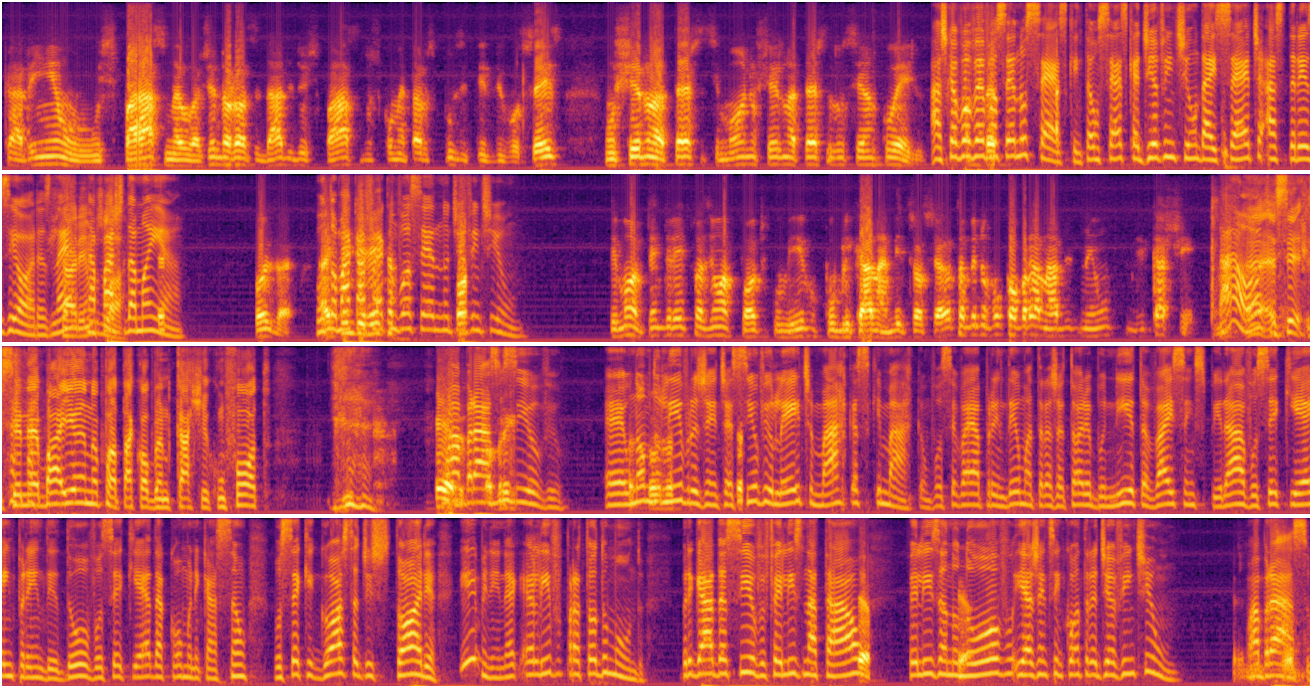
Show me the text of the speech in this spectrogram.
Carinho, o espaço, né, a generosidade do espaço, dos comentários positivos de vocês. Um cheiro na testa, Simone, um cheiro na testa do Luciano Coelho. Acho que eu vou ver você no Sesc. Então, o Sesc é dia 21, das 7 às 13 horas, né? Estaremos na parte lá. da manhã. Pois é. Vou Aí tomar café com você no dia 21. Simone, tem direito de fazer uma foto comigo, publicar nas mídias sociais. Eu também não vou cobrar nada de nenhum de cachê. Tá ótimo. Você é, não é baiana para estar tá cobrando cachê com foto? um abraço, Silvio. É, o nome do livro, gente, é Silvio Leite, Marcas que Marcam. Você vai aprender uma trajetória bonita, vai se inspirar. Você que é empreendedor, você que é da comunicação, você que gosta de história. Ih, menina, é, é livro para todo mundo. Obrigada, Silvio. Feliz Natal, é. Feliz Ano é. Novo e a gente se encontra dia 21. Um abraço.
